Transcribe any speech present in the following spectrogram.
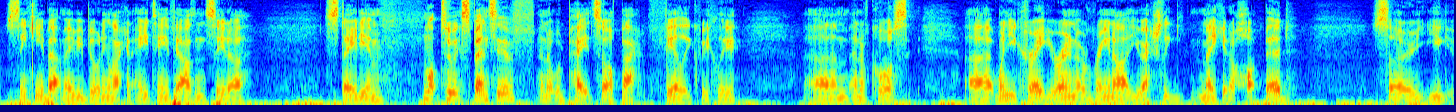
I was thinking about maybe building like an 18,000 seater stadium. Not too expensive, and it would pay itself back fairly quickly. Um, and of course, uh, when you create your own arena, you actually make it a hotbed. So you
